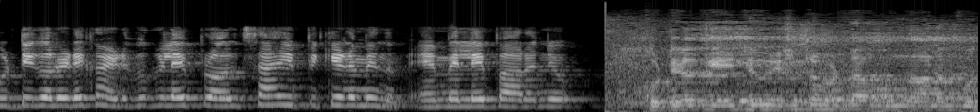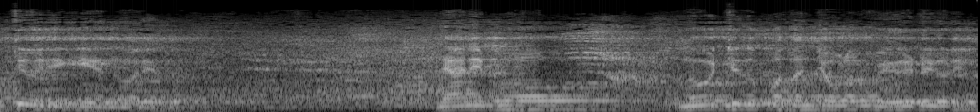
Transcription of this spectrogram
കുട്ടികളുടെ കഴിവുകളെ പ്രോത്സാഹിപ്പിക്കണമെന്നും എം എൽ എ പറഞ്ഞു. കുട്ടികൾക്ക് ഏറ്റവും ഇഷ്ടപ്പെട്ട ഒന്നാണ് കുത്തിവരിക എന്ന് പറയുന്നത്. ഞാനിപ്പോൾ നൂറ്റി മുപ്പത്തഞ്ചോളം വീടുകളിൽ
